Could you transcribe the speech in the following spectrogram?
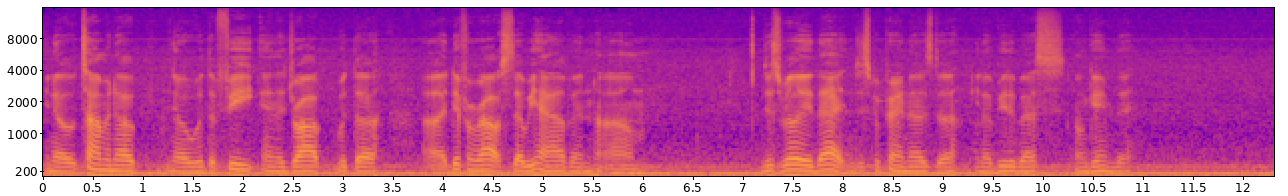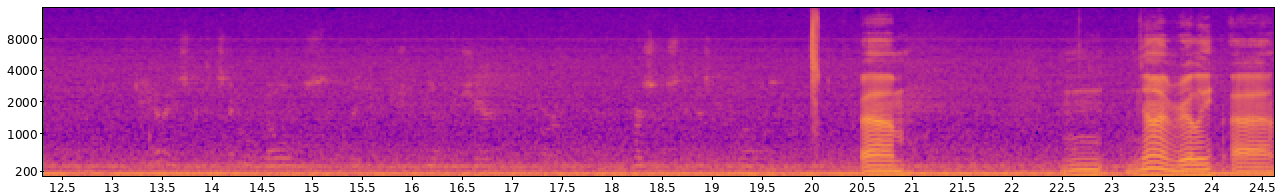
you know timing up you know with the feet and the drop with the uh, different routes that we have and um, just really that and just preparing us to you know be the best on game day. Do you have any statistical goals that you should be able to share, or personal statistical goals? Um, n- none really. Uh,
